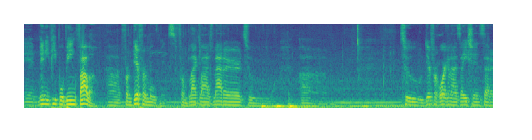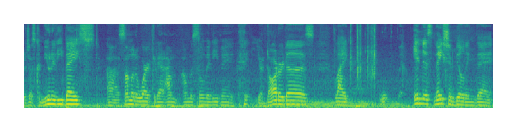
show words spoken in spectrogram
and many people being followed uh, from different movements, from Black Lives Matter to um, to different organizations that are just community based. Uh, some of the work that I'm, I'm assuming even your daughter does, like in this nation building that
